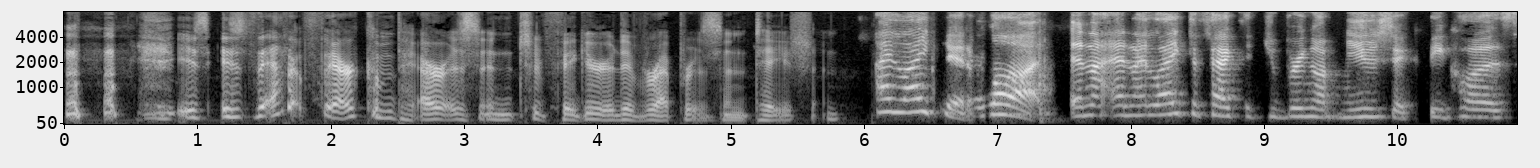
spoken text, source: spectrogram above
is is that a fair comparison to figurative representation? I like it a lot, and I, and I like the fact that you bring up music because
